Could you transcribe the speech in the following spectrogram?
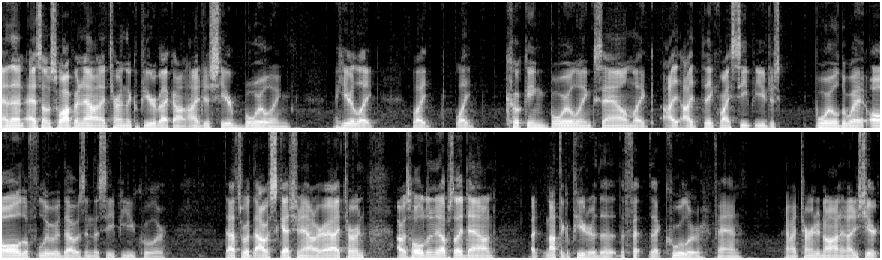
And then as I'm swapping it out and I turn the computer back on, I just hear boiling. I hear like like like cooking boiling sound like I I think my CPU just boiled away all the fluid that was in the CPU cooler. That's what I was sketching out. Alright, I turned, I was holding it upside down, I, not the computer, the the the cooler fan, and I turned it on, and I just hear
